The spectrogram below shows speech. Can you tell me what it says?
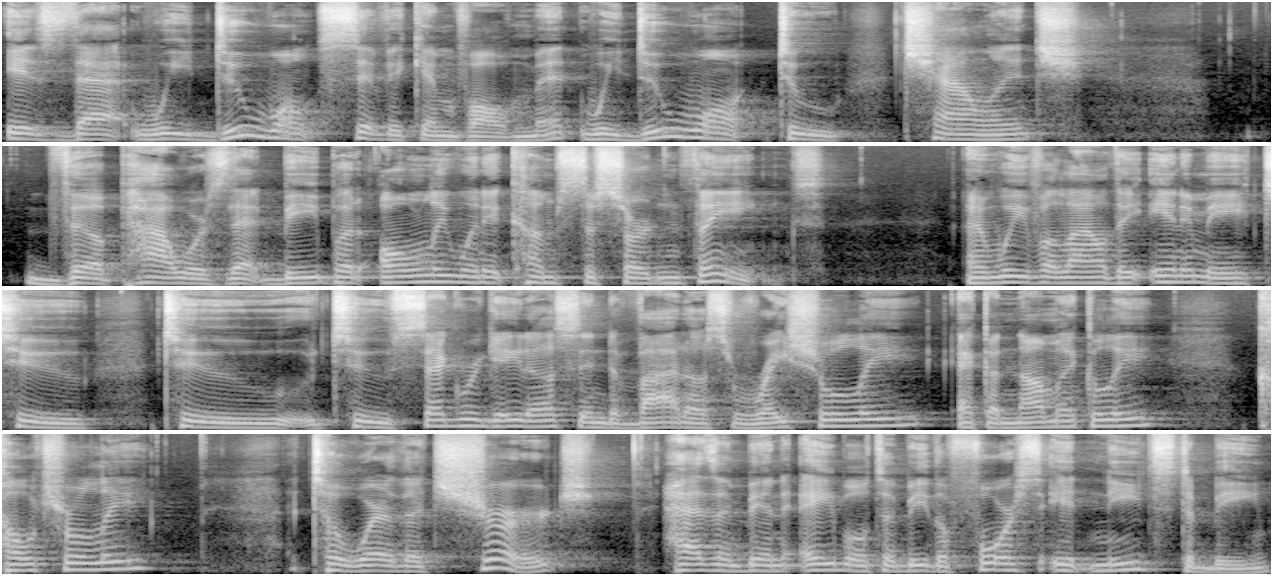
is that we do want civic involvement. We do want to challenge the powers that be, but only when it comes to certain things. And we've allowed the enemy to to to segregate us and divide us racially, economically, culturally, to where the church hasn't been able to be the force it needs to be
